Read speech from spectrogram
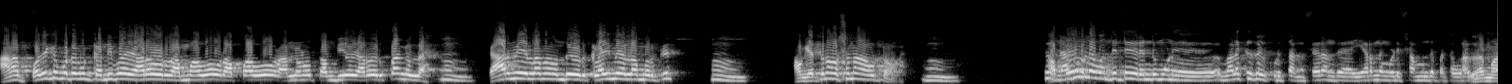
ஆனா புதைக்கப்பட்டவங்க கண்டிப்பா யாரோ ஒரு அம்மாவோ ஒரு அப்பாவோ ஒரு அண்ணனோ தம்பியோ யாரோ இருப்பாங்கல்ல. யாருமே இல்லாம வந்து ஒரு கிளைமே இல்லாம இருக்கு. அவங்க எத்தனை வருஷம் தான் ஆகட்டும் நடுவுல வந்துட்டு ரெண்டு மூணு வழக்குகள் கொடுத்தாங்க சார் அந்த இறந்தவங்களுடைய சம்பந்தப்பட்ட ஒரு அதாம்மா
